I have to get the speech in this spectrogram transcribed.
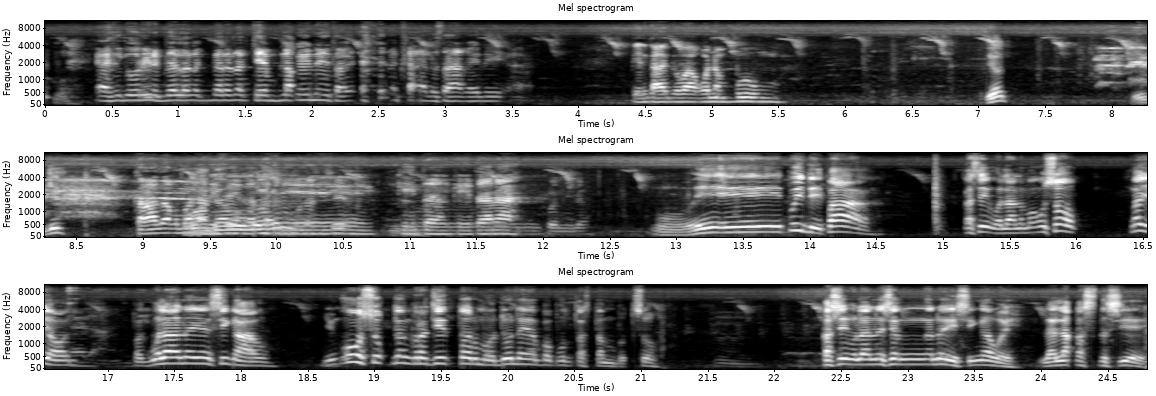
Kaya siguro nagdala, nagdala ng chemblock yun eh. Nagkaano sa akin eh. Pinagagawa ko ng boom. Yan. Sige. Tawagan ko Sir. mo Kasi kita, kita na. Oh, eh, eh, pwede pa. Kasi wala namang usok. Ngayon, pag wala na yung singaw, yung usok ng radiator mo, doon na yan papunta sa tambutso. Kasi wala na siyang ano eh, singaw eh. Lalakas na siya eh.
